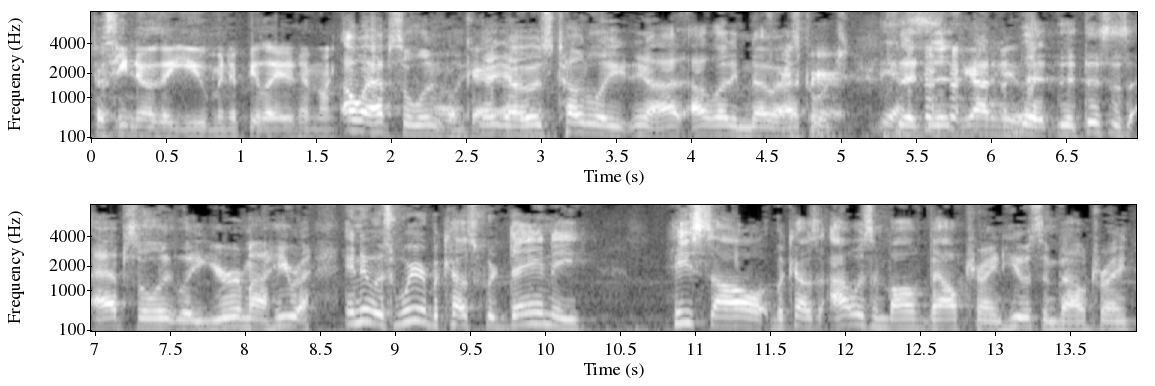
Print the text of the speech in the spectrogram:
Does he know that you manipulated him? Like, Oh, absolutely. Okay. You know, it was totally. You know, I, I let him know afterwards Yes. that, that, You gotta do that, that this is absolutely you're my hero. And it was weird because for Danny, he saw because I was involved in valvetrain, he was in valvetrain.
